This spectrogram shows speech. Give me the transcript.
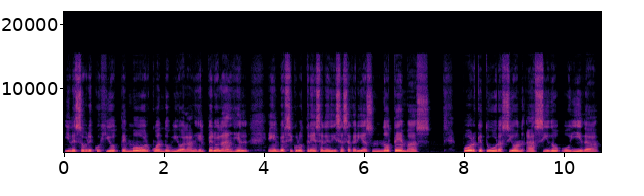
y le sobrecogió temor cuando vio al ángel. Pero el ángel en el versículo 13 le dice a Zacarías, no temas, porque tu oración ha sido oída,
